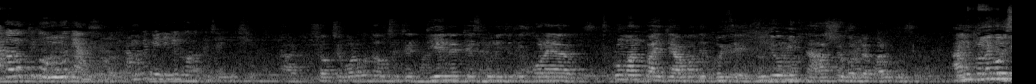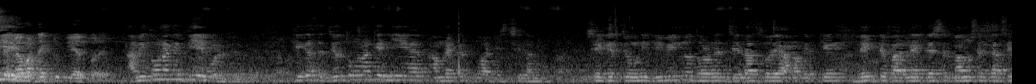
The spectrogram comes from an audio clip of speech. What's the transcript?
আদালত থেকে অনুমতি আনতে আমাকে মেডিকেল করাতে চাইনি সে। আর সবচেয়ে বড় কথা হচ্ছে যে ডিএনএ টেস্ট উনি যদি করে প্রমাণ পায় যে আমাদের হয়েছে যদিও মিথ্যা হাস্যকর ব্যাপার আমি তো ওনাকে বিয়ে ব্যাপারটা একটু ক্লিয়ার করেন আমি তো ওনাকে বিয়ে করে ফেলব। ঠিক আছে? যেহেতু ওনাকে নিয়ে আমরা একটা কোয়ার্টিস্ট ছিলাম সেক্ষেত্রে উনি বিভিন্ন ধরনের জেলাস হয়ে আমাদেরকে দেখতে পারেন এই দেশের মানুষের কাছে।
